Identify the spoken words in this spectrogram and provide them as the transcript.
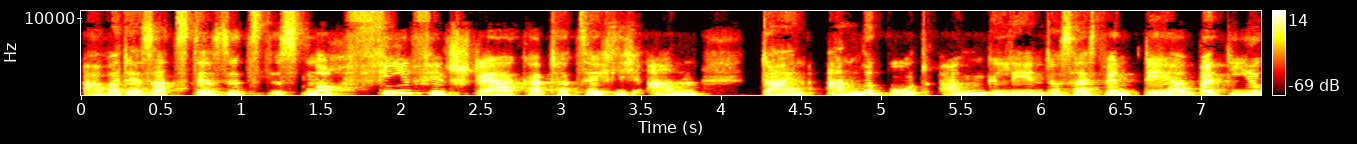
Aber der Satz, der sitzt, ist noch viel, viel stärker tatsächlich an dein Angebot angelehnt. Das heißt, wenn der bei dir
